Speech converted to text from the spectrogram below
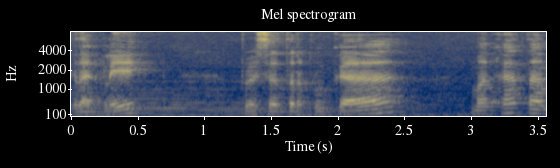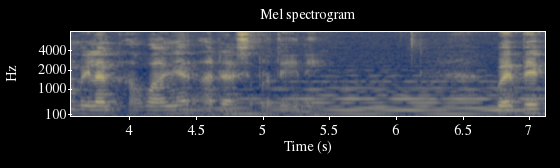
Kita klik browser terbuka maka tampilan awalnya adalah seperti ini. Webex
